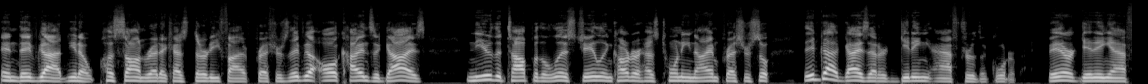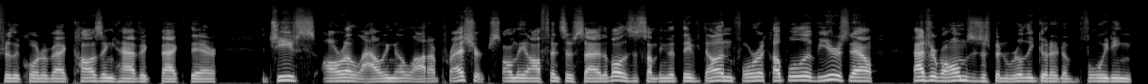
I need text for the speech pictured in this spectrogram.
And they've got, you know, Haason Reddick has 35 pressures. They've got all kinds of guys near the top of the list. Jalen Carter has 29 pressures. So they've got guys that are getting after the quarterback. They are getting after the quarterback, causing havoc back there. The Chiefs are allowing a lot of pressures on the offensive side of the ball. This is something that they've done for a couple of years now. Patrick Mahomes has just been really good at avoiding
